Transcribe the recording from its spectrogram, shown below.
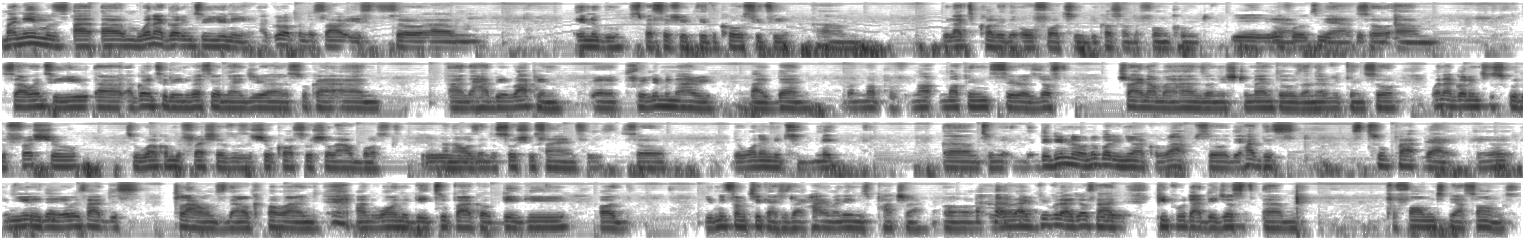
My name was uh, um, when I got into uni. I grew up in the southeast, so um, Enugu specifically, the coal city. Um, we like to call it the 042 because of the phone code. Yeah, yeah, Yeah, yeah. So um, so I went to you. Uh, I got into the University of Nigeria Nsukka, and and I had been rapping uh, preliminary by then, but not not nothing serious. Just trying out my hands on instrumentals and everything. So when I got into school, the first show to welcome the freshers was a show called Social Outburst Mm. and I was in the social sciences. So they wanted me to make um to make, they didn't know nobody knew I could rap. So they had this Tupac guy, you know, in uni then you always had these clowns that will come and and want to be Tupac or Biggie or you meet some chick and she's like, Hi, my name is Patra. Or you know, like people that just had people that they just um performed their songs.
